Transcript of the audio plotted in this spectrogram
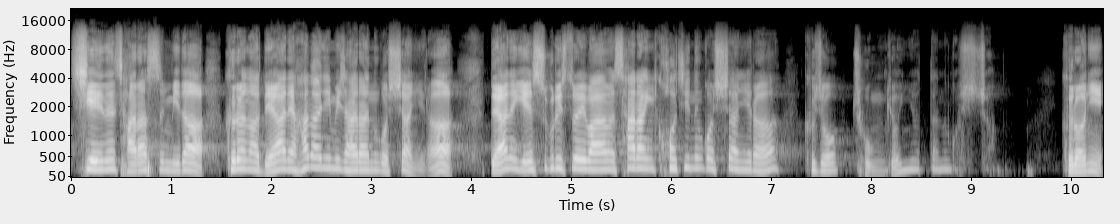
지혜는 자랐습니다. 그러나 내 안에 하나님이 자라는 것이 아니라 내 안에 예수 그리스도의 마음 사랑이 커지는 것이 아니라 그저 종교인이었다는 것이죠. 그러니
